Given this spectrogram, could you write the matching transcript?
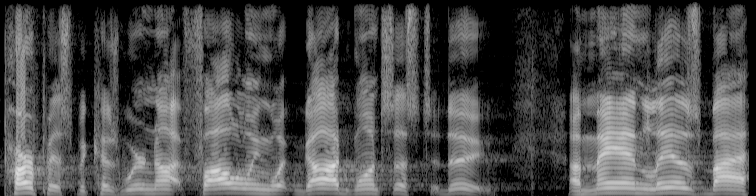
purpose because we're not following what God wants us to do. A man lives by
